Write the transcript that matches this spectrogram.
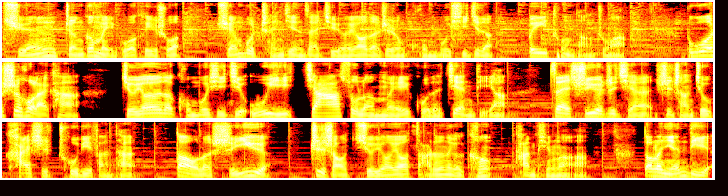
全整个美国可以说。全部沉浸在九幺幺的这种恐怖袭击的悲痛当中啊！不过事后来看啊，九幺幺的恐怖袭击无疑加速了美股的见底啊！在十月之前，市场就开始触底反弹，到了十一月，至少九幺幺砸的那个坑摊平了啊！到了年底，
